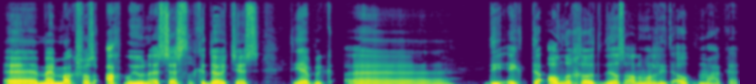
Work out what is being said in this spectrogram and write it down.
Eh, mijn max was 8 miljoen uit 60 cadeautjes. Die heb ik, eh, die ik de andere grotendeels allemaal liet openmaken.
